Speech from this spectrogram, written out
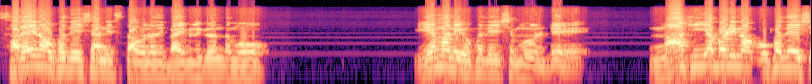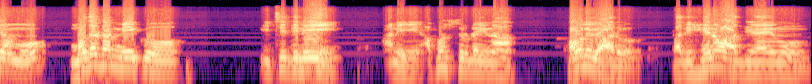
సరైన ఉపదేశాన్ని ఇస్తా ఉన్నది బైబిల్ గ్రంథము. ఏమని ఉపదేశము అంటే నాకు ఇయ్యబడిన ఉపదేశము మొదట మీకు ఇచ్చి తిని అని అపస్తుడైన పౌలు గారు పదిహేనవ అధ్యాయము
